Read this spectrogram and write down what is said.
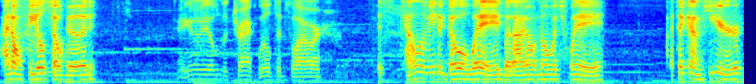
I don't feel so good. Are you gonna be able to track wilted flower? It's telling me to go away, but I don't know which way. I think I'm here.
